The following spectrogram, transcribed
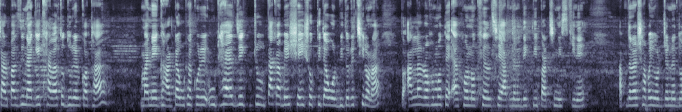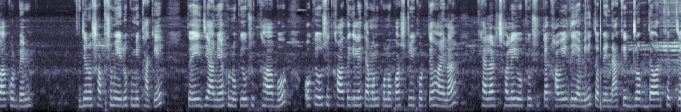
চার পাঁচ দিন আগে খেলা তো দূরের কথা। মানে ঘাড়টা উঠা করে, উঠায় যে একটু তাকাবে সেই শক্তিটা ওর ভিতরে ছিল না। তো আল্লাহর রহমতে এখন ও খেলছে, আপনারা দেখতেই পাচ্ছেন স্কিনে আপনারা সবাই ওর জন্য দোয়া করবেন, যেন সবসময় এরকমই থাকে। তো এই যে আমি এখন ওকে ওষুধ খাওয়াবো, ওকে ওষুধ খাওয়াতে গেলে তেমন কোনো কষ্টই করতে হয় না। খেলার ছলেই ওকে ওষুধটা খাওয়াই দিই আমি। তবে নাকের ড্রপ দেওয়ার ক্ষেত্রে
